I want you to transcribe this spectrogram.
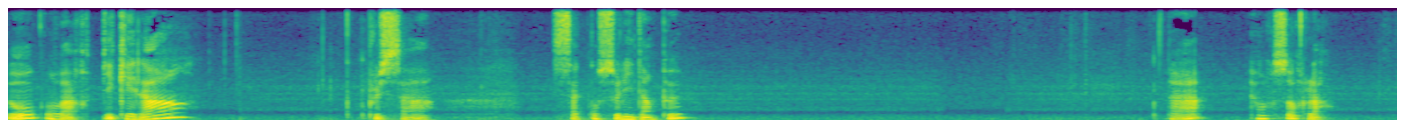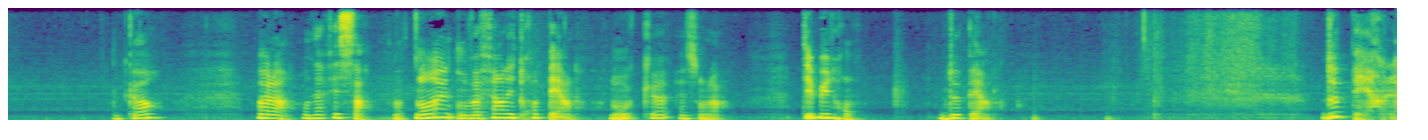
Donc on va repiquer là. Plus ça, ça consolide un peu. Là, on ressort là. D'accord? Voilà, on a fait ça. Maintenant, on va faire les trois perles. Donc, elles sont là. Début de rang. Deux perles. Deux perles.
